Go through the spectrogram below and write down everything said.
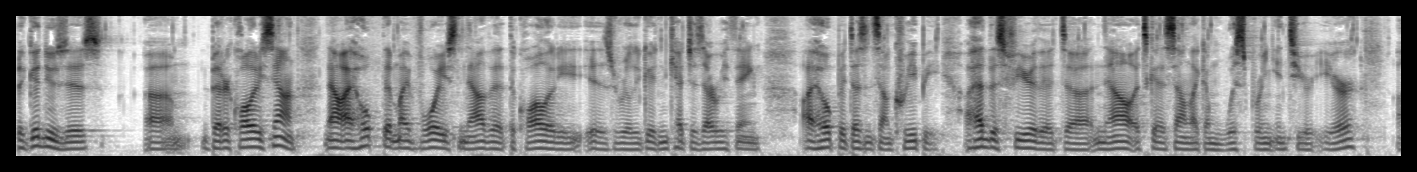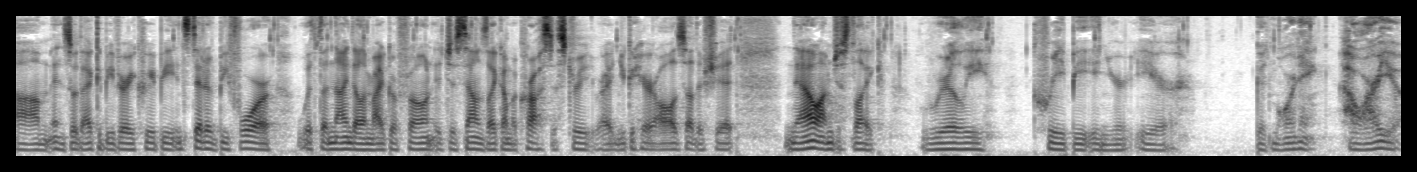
the good news is um, better quality sound. Now, I hope that my voice, now that the quality is really good and catches everything, I hope it doesn't sound creepy. I had this fear that uh, now it's going to sound like I'm whispering into your ear. Um, and so that could be very creepy. Instead of before with the $9 microphone, it just sounds like I'm across the street, right? You could hear all this other shit. Now I'm just like really creepy in your ear. Good morning. How are you?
